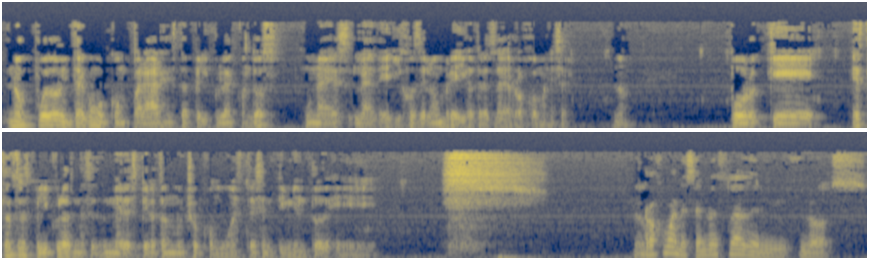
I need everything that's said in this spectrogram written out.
no puedo evitar como comparar esta película con dos. Una es la de Hijos del Hombre y otra es la de Rojo Amanecer, ¿no? Porque estas tres películas me, me despiertan mucho como este sentimiento de Rojo Amanecer no es la de los.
